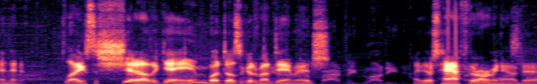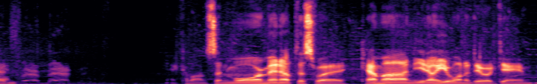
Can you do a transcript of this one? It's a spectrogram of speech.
and then it flags the shit out of the game, but does a good amount of damage. Like there's half their army now dead. Yeah, come on, send more men up this way. Come on, you know you want to do it, game.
